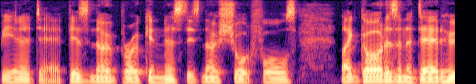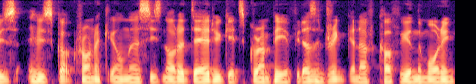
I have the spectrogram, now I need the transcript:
better dad. There's no brokenness, there's no shortfalls. Like God isn't a dad who's who's got chronic illness. He's not a dad who gets grumpy if he doesn't drink enough coffee in the morning.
